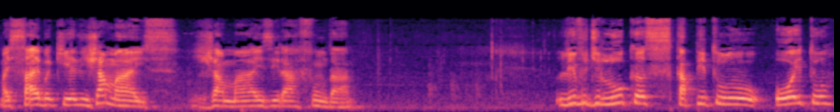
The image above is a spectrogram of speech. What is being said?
mas saiba que ele jamais, jamais irá afundar. Livro de Lucas, capítulo 8,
